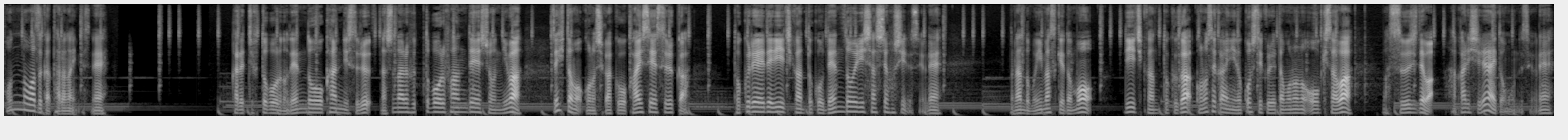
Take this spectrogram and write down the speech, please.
ほんのわずか足らないんですね。カレッジフットボールの殿堂を管理するナショナルフットボールファンデーションには、ぜひともこの資格を改正するか、特例でリーチ監督を殿堂入りさせてほしいですよね。何度も言いますけども、リーチ監督がこの世界に残してくれたものの大きさは、まあ、数字では計り知れないと思うんですよね。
